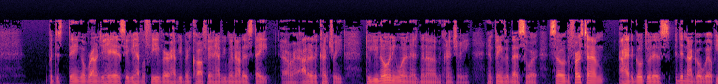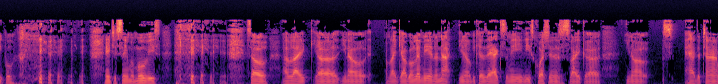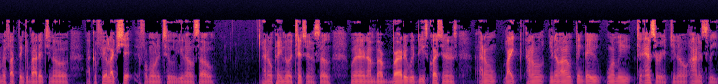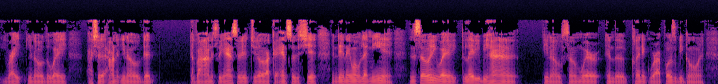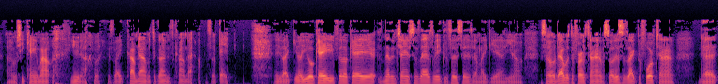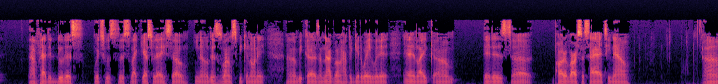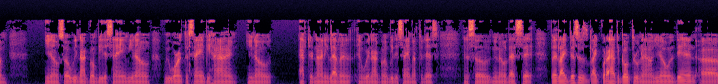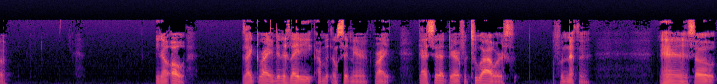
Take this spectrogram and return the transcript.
put this thing around your head, see if you have a fever, have you been coughing, have you been out of the state or out of the country? Do you know anyone that's been out of the country? And things of that sort. So the first time I had to go through this, it did not go well, people. Ain't you seen my movies? so I'm like, uh, you know, I'm like, y'all gonna let me in or not? You know, because they ask me these questions like, uh, you know, half the time if I think about it, you know, I could feel like shit if I wanted to, you know, so I don't pay no attention. So when I'm bombarded with these questions, I don't like, I don't, you know, I don't think they want me to answer it, you know, honestly, right? You know, the way I should, you know, that if I honestly answered it, you know, I could answer the shit and then they won't let me in. And so anyway, the lady behind, you know, somewhere in the clinic where I'm supposed to be going, um, she came out, you know, it's like, calm down, Mr. Clemens, calm down. It's okay. And you're like, you know, you okay? You feel okay? Nothing changed since last week. And this, this. I'm like, yeah, you know. So that was the first time. So this is like the fourth time that I've had to do this which was just like yesterday. So you know, this is why I'm speaking on it um, because I'm not going to have to get away with it, and like um, it is uh, part of our society now. Um, you know, so we're not going to be the same. You know, we weren't the same behind. You know, after 9-11 and we're not going to be the same after this and so you know that's it but like this is like what i have to go through now you know and then uh you know oh like right and then this lady i'm i'm sitting there right guys sit up there for two hours for nothing and so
